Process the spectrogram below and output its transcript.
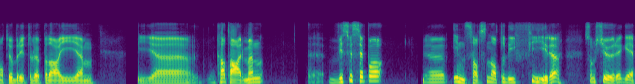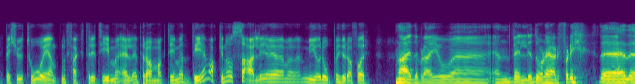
måtte jo bryte løpet da i, i eh, Qatar. Men eh, hvis vi ser på eh, innsatsen til de fire som kjører GP22 i enten Factory-teamet eller Pramac-teamet, det var ikke noe særlig mye å rope hurra for. Nei, det blei jo en veldig dårlig helg for de. Det, det,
